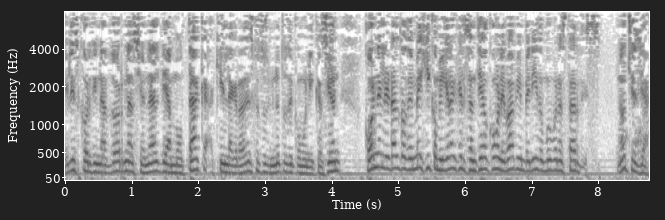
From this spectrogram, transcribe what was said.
Él es coordinador nacional de Amotac, a quien le agradezco estos minutos de comunicación con el Heraldo de México. Miguel Ángel Santiago, ¿cómo le va? Bienvenido, muy buenas tardes. Noches ya.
